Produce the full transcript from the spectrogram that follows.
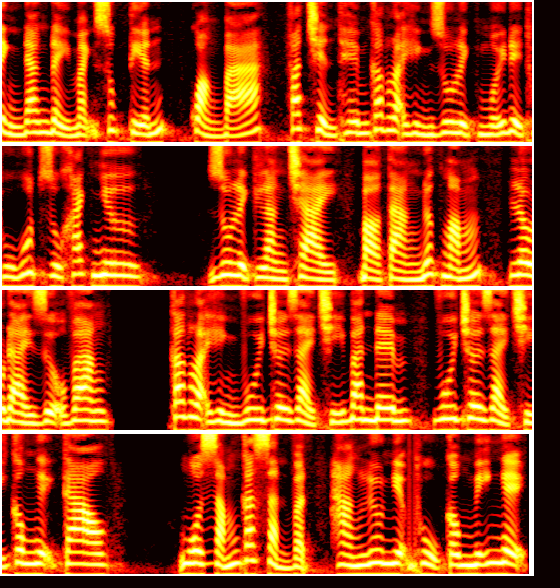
Tỉnh đang đẩy mạnh xúc tiến, quảng bá, phát triển thêm các loại hình du lịch mới để thu hút du khách như du lịch làng trài, bảo tàng nước mắm, lâu đài rượu vang, các loại hình vui chơi giải trí ban đêm, vui chơi giải trí công nghệ cao, mua sắm các sản vật, hàng lưu niệm thủ công mỹ nghệ.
